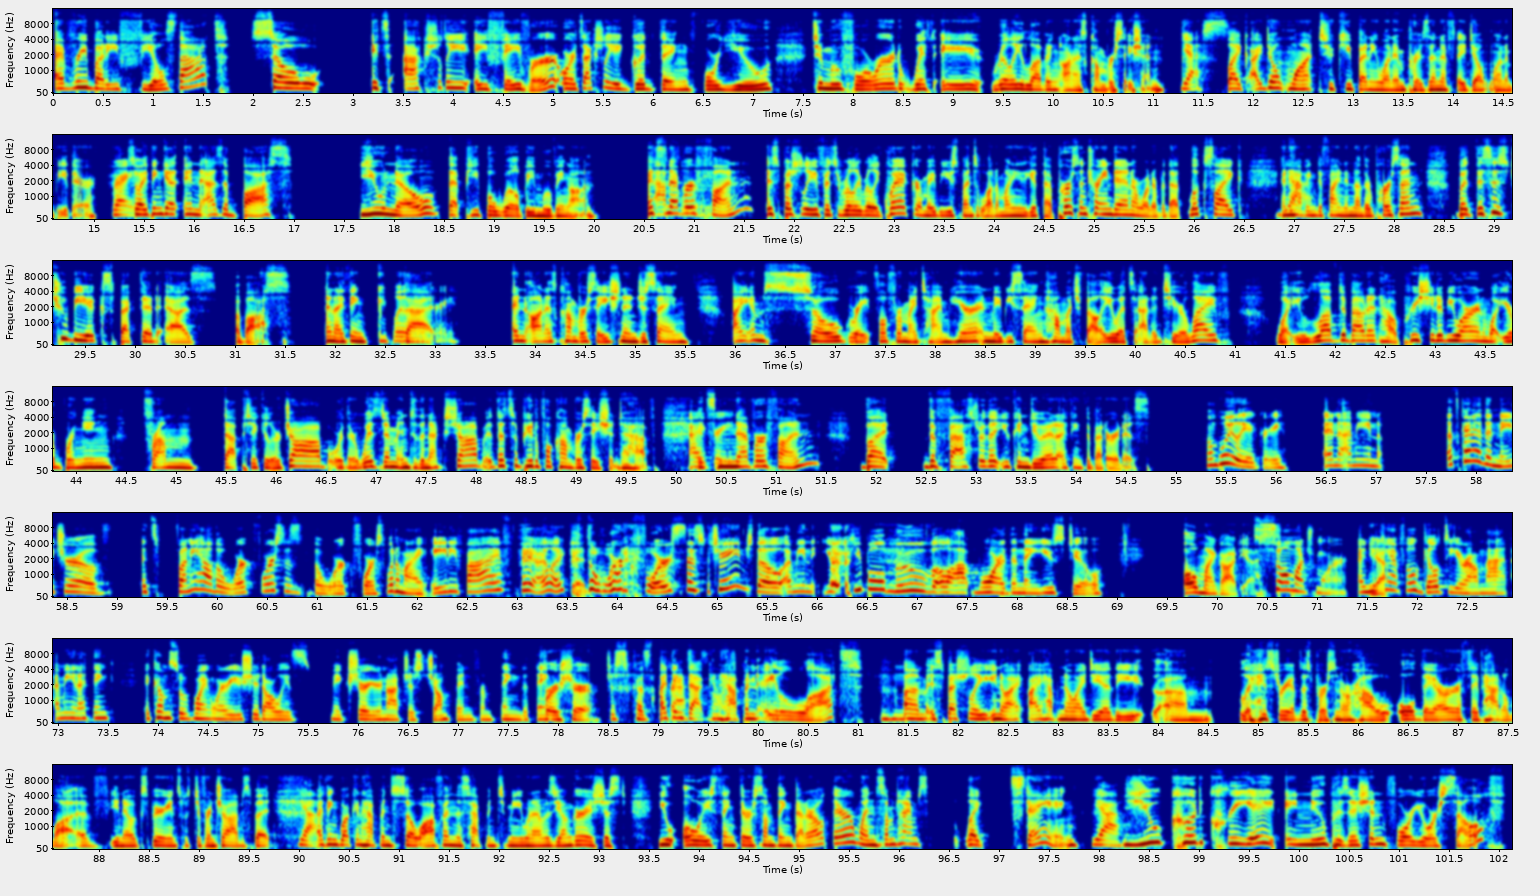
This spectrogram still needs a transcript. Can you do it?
everybody feels that so it's actually a favor or it's actually a good thing for you to move forward with a really loving honest conversation Yes. like i don't want to keep anyone in prison if they don't want to be there right. so i think and as a boss you know that people will be moving on it's never fun especially if it's really really quick or maybe you spent a lot of money to get that person trained in or whatever that looks like and Yeah. having to find another person but this is to be expected as a boss and i think completely that agree. an honest conversation and just saying, I am so grateful for my time here, and maybe saying how much value it's added to your life, what you loved about it, how appreciative you are, and what you're bringing from that particular job or their Mhm. wisdom into the next job. That's a beautiful conversation to have. I it's agree. never fun, but the faster that you can do it, I think the better it is. Completely agree. And I mean, that's kind of the nature of it's funny how the workforce is the workforce. What am I, 85? Hey, I like it. The workforce has changed though. I mean, you, people move a lot more than they used to. Oh my God, yes. So much more. And you Yeah. can't feel guilty around that. I mean, I think it comes to a point where you should always make sure you're not just jumping from thing to thing For sure. just because I think that can happen a lot. Mhm. um, especially you know I, I have no idea the um, history of this person or how old they are if they've had a lot of you know experience with different jobs but yeah. i think what can happen so often this happened to me when i was younger is just you always think there's something better out there when sometimes like staying yeah. you could create a new position for yourself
